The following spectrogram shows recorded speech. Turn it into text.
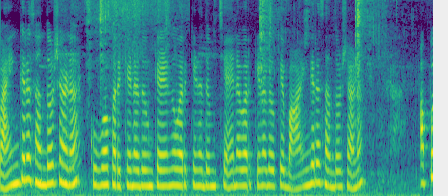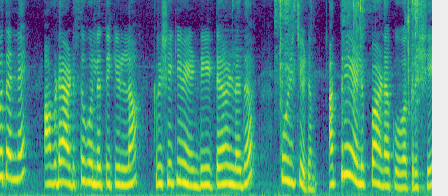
ഭയങ്കര സന്തോഷമാണ് കൂവ പറിക്കണതും കിഴങ്ങ് പറിക്കണതും ചേന പറിക്കണതും ഒക്കെ ഭയങ്കര സന്തോഷമാണ് അപ്പോൾ തന്നെ അവിടെ അടുത്ത കൊല്ലത്തേക്കുള്ള കൃഷിക്ക് വേണ്ടിയിട്ട് ഉള്ളത് കുഴിച്ചിടും. അത്രയും എളുപ്പമാണ് കൂവ കൃഷി.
